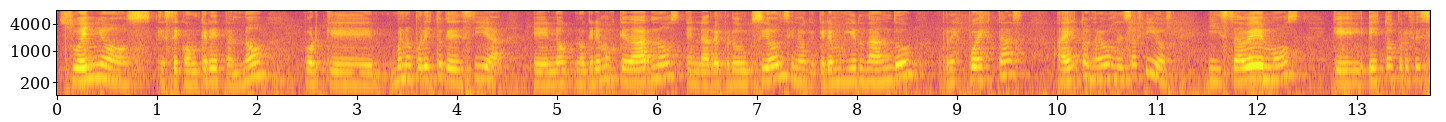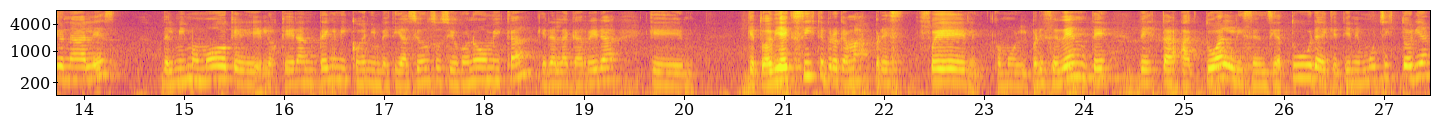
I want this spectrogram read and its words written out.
sueños que se concretan, ¿no? Porque, bueno, por esto que decía, eh, no, queremos quedarnos en la reproducción, sino que queremos ir dando respuestas a estos nuevos desafíos. Y sabemos que estos profesionales, del mismo modo que los que eran técnicos en investigación socioeconómica, que era la carrera que, que todavía existe, pero que además fue como el precedente de esta actual licenciatura y que tiene mucha historia,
